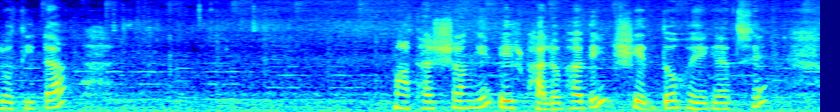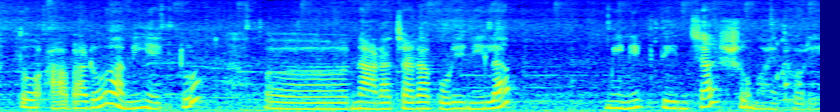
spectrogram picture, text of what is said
লতিটা মাথার সঙ্গে বেশ ভালোভাবেই সেদ্ধ হয়ে গেছে। তো আবারও আমি একটু নাড়াচাড়া করে নিলাম। মিনিট তিন চার সময় ধরে।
